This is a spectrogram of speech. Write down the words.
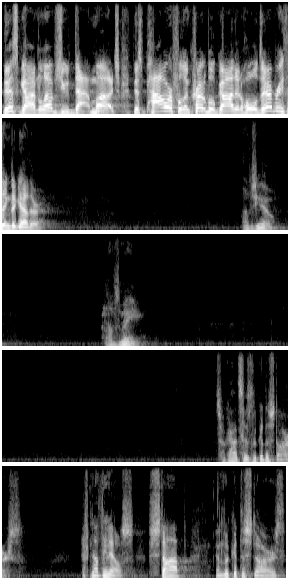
This God loves you that much. This powerful, incredible God that holds everything together loves you, loves me. So God says, Look at the stars. If nothing else, stop and look at the stars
